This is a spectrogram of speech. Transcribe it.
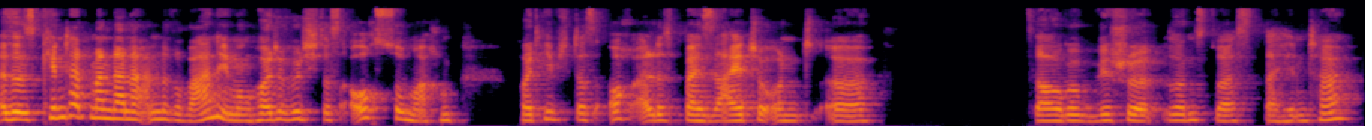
Also als Kind hat man da eine andere Wahrnehmung. Heute würde ich das auch so machen. Heute hebe ich das auch alles beiseite und äh, sauge, wische, sonst was dahinter.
